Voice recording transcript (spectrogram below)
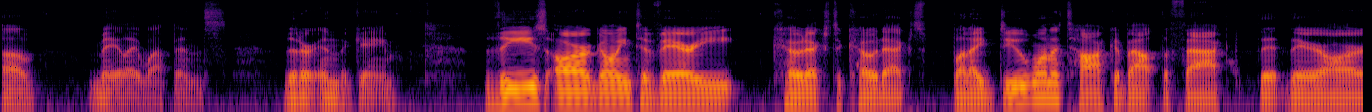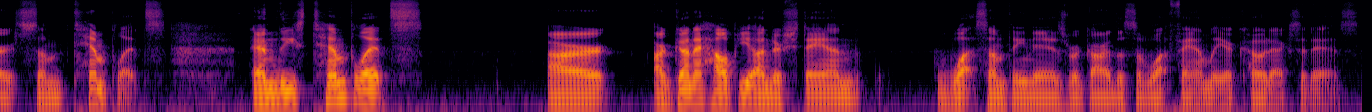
of melee weapons that are in the game, these are going to vary codex to codex, but I do want to talk about the fact that there are some templates. And these templates are are going to help you understand what something is regardless of what family or codex it is.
